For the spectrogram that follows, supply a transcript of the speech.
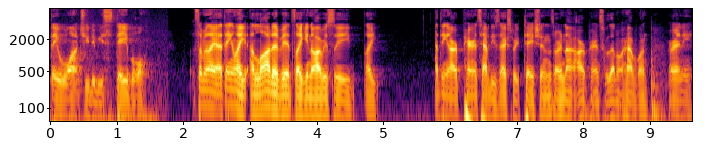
they want you to be stable. Something like I think like a lot of it's like you know obviously like I think our parents have these expectations, or not our parents because I don't have one or any,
